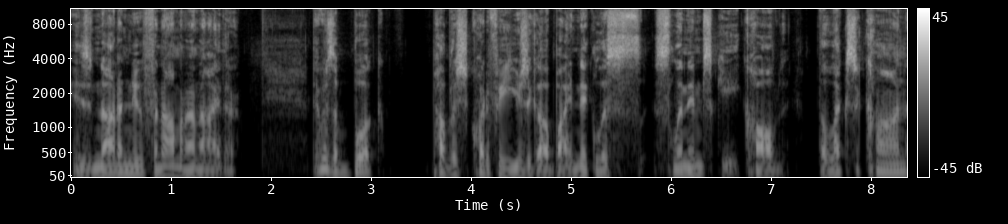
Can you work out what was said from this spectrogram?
is not a new phenomenon either. There was a book published quite a few years ago by Nicolas Slonimsky called The Lexicon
